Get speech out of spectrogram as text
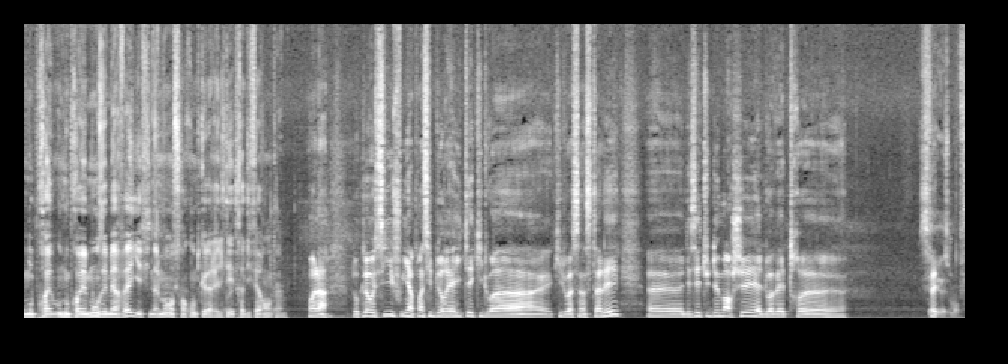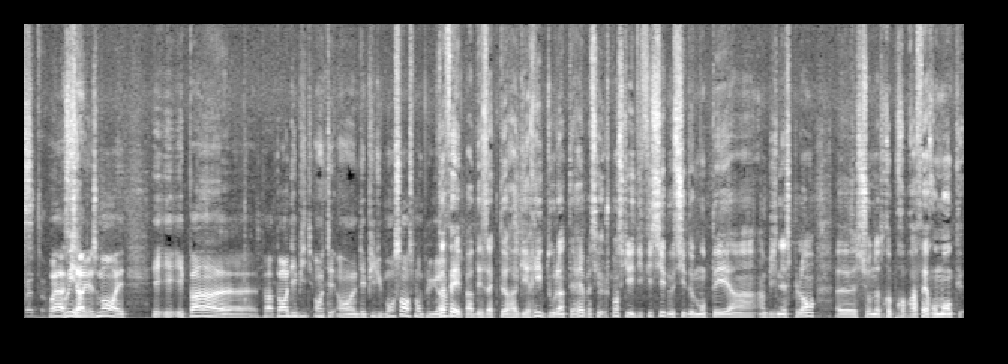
On nous, on nous promet monts et merveilles et finalement on se rend compte que la réalité est très différente. Hein. Voilà. Donc là aussi, il, y a un principe de réalité qui doit, qui doit s'installer. Euh, les études de marché, elles doivent être sérieusement faites. Voilà, sérieusement. Et, et, pas, euh, pas, en, dépit, en, dépit du bon sens non plus. Tout à hein. fait, par des acteurs aguerris, d'où l'intérêt, parce que je pense qu'il est difficile aussi de monter un, business plan euh, sur notre propre affaire. On manque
